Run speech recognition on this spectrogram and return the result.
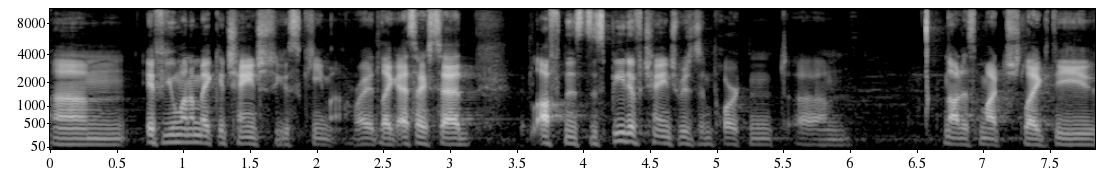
um, if you want to make a change to your schema, right? Like as I said, often it's the speed of change which is important, um, not as much like the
